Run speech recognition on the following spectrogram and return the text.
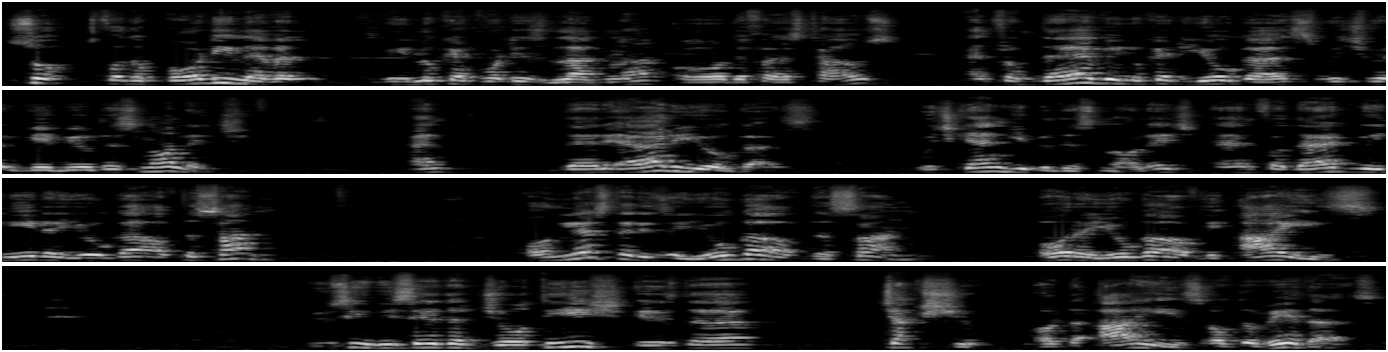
So for the body level, we look at what is lagna or the first house, and from there we look at yogas which will give you this knowledge. And there are yogas which can give you this knowledge, and for that we need a yoga of the sun. Unless there is a yoga of the sun or a yoga of the eyes, you see, we say that Jyotish is the chakshu or the eyes of the Vedas.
